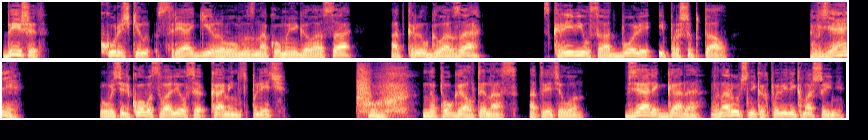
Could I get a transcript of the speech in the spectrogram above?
«Дышит!» Курочкин среагировал на знакомые голоса, открыл глаза, скривился от боли и прошептал. «Взяли?» У Василькова свалился камень с плеч. «Фух, напугал ты нас», — ответил он. Взяли гада, в наручниках повели к машине.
